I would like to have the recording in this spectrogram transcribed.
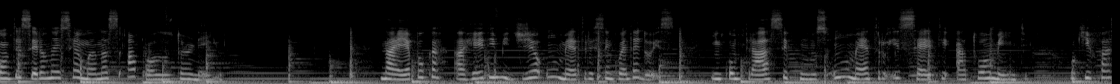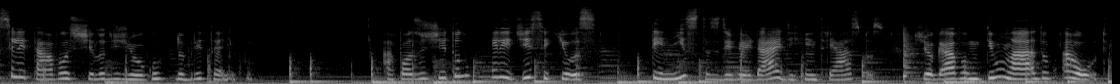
aconteceram nas semanas após o torneio. Na época, a rede media 1,52m, em contraste com os 1,07m atualmente, o que facilitava o estilo de jogo do britânico. Após o título, ele disse que os tenistas de verdade, entre aspas, jogavam de um lado a outro,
